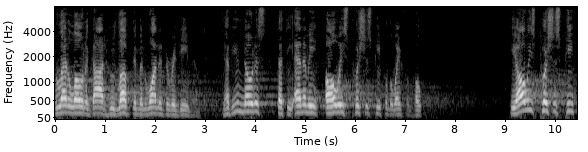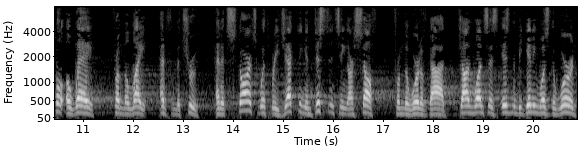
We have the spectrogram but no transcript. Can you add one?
let alone a God who loved him and wanted to redeem him. Have you noticed that the enemy always pushes people away from hope? He always pushes people away from the light and from the truth. And it starts with rejecting and distancing ourselves from the Word of God. John 1 says, In the beginning was the Word,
